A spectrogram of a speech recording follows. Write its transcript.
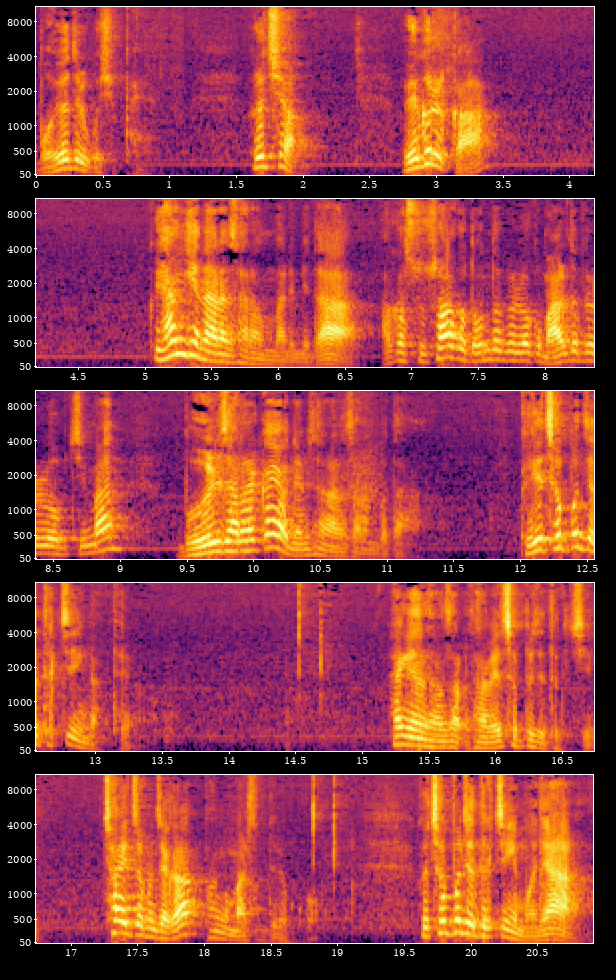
모여들고 싶어요. 그렇죠? 왜 그럴까? 그 향기 나는 사람은 말입니다. 아까 수수하고 돈도 별로 없고 말도 별로 없지만 뭘 잘할까요? 냄새 나는 사람보다. 그게 첫 번째 특징인 것 같아요. 나는 사람의 첫 번째 특징. 차이점은 제가 방금 말씀드렸고. 그 첫 번째 특징이 뭐냐?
